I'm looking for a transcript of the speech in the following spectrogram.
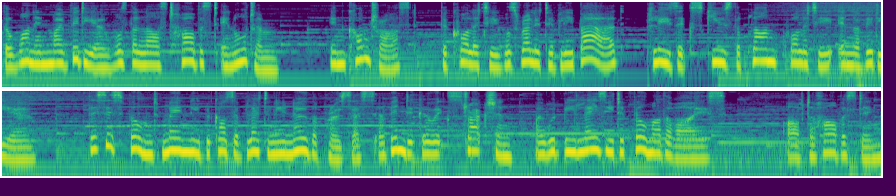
the one in my video was the last harvest in autumn. In contrast, the quality was relatively bad, please excuse the plant quality in the video. This is filmed mainly because of letting you know the process of indigo extraction, I would be lazy to film otherwise. After harvesting,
